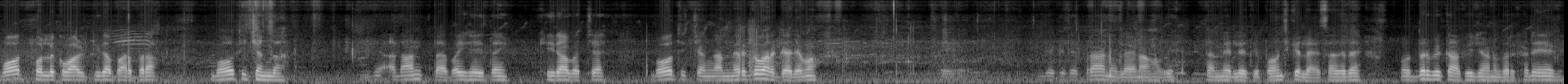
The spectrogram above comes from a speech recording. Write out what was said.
ਬਹੁਤ ਫੁੱਲ ਕੁਆਲਿਟੀ ਦਾ ਬਰਬਰਾ ਬਹੁਤ ਹੀ ਚੰਗਾ। ਇਹ ਅਦੰਤ ਹੈ ਬਾਈ ਹੈ ਤਾਂ ਖੀਰਾ ਬੱਚਾ ਹੈ। ਬਹੁਤ ਹੀ ਚੰਗਾ ਮਿਰਗ ਵਰਗਾ ਜਮਾ। ਤੇ ਜੇ ਕਿਸੇ ਭਰਾ ਨੇ ਲੈਣਾ ਹੋਵੇ ਤਾਂ ਮੇਲੇ ਤੇ ਪਹੁੰਚ ਕੇ ਲੈ ਸਕਦਾ ਹੈ। ਉਧਰ ਵੀ ਕਾਫੀ ਜਾਨਵਰ ਖੜੇ ਹੈਗੇ।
